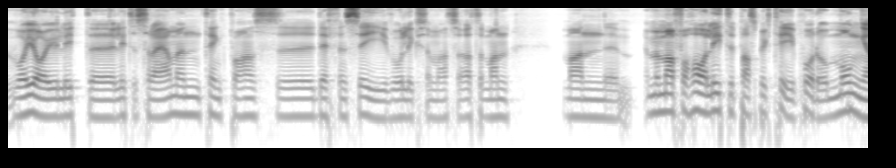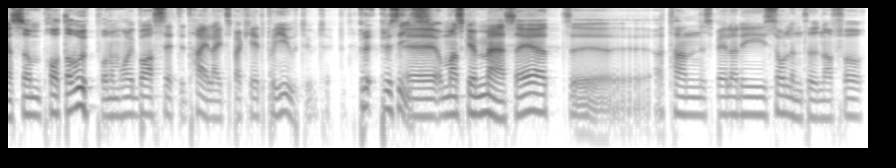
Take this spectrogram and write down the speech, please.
var jag ju lite, lite sådär, ja men tänk på hans eh, defensiv och liksom alltså att man man, men man får ha lite perspektiv på det och många som pratar upp honom har ju bara sett ett highlights-paket på YouTube. Typ. Pre precis. Eh, och man ska med sig att, eh, att han spelade i Sollentuna för,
